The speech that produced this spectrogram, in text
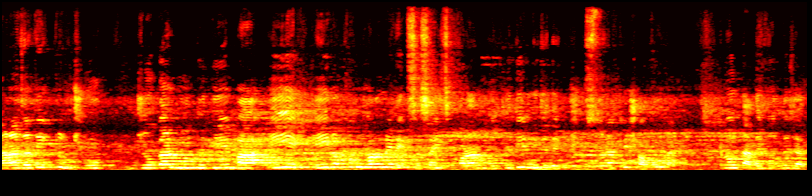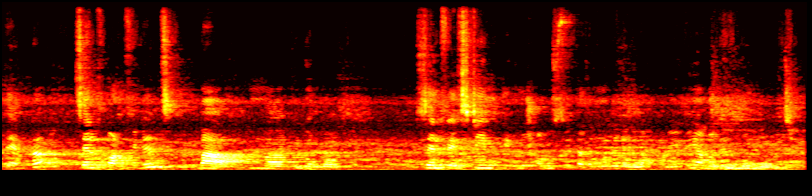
তারা যাতে একটু যোগ যোগার মধ্যে দিয়ে বা এই এই রকম ধরনের এক্সারসাইজ করার মধ্যে দিয়ে নিজেদেরকে সুস্থ রাখে সবল রাখে এবং তাদের মধ্যে যাতে একটা সেলফ কনফিডেন্স বা কী বলব সেলফ এস্টিম এগুলো সমস্তই তাদের মধ্যে ডেভেলপ করে। এটাই আমাদের মূল মূল ছিল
